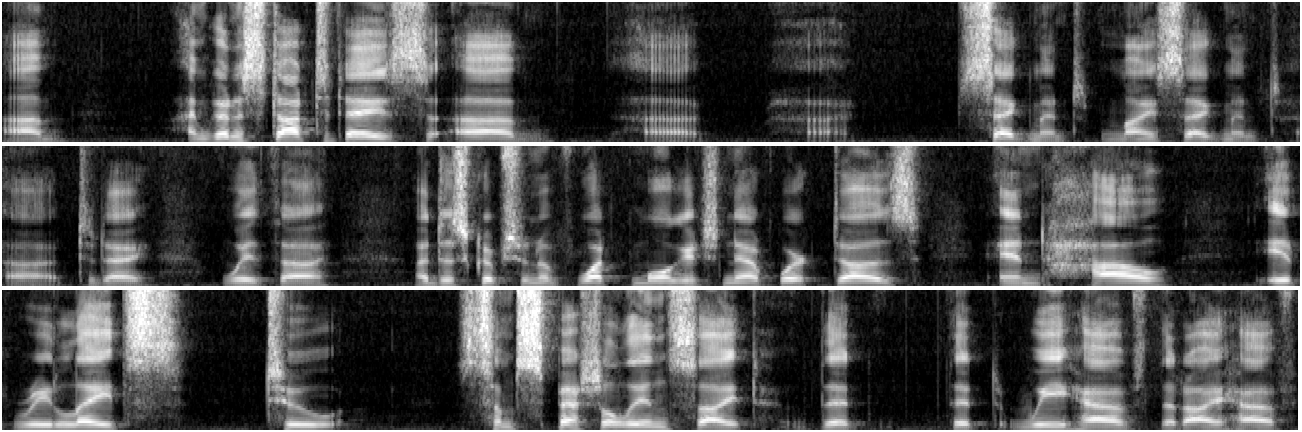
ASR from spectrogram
Um, I'm going to start today's um, segment, my segment today, with a description of what Mortgage Network does and how it relates to some special insight that, that we have, that I have,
